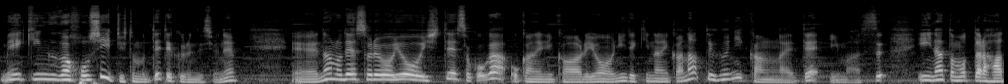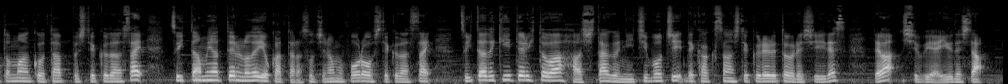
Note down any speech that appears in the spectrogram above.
メイキングが欲しいっていう人も出てくるんですよね、えー、なのでそれを用意してそこがお金に変わるようにできないかなというふうに考えています。いいなと思ったらハートマークをタップしてください。Twitter もやってるのでよかったらそちらもフォローしてください。Twitter で聞いてる人はハッシュタグ日ぼちで拡散してくれると嬉しいです。では渋谷優でした。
